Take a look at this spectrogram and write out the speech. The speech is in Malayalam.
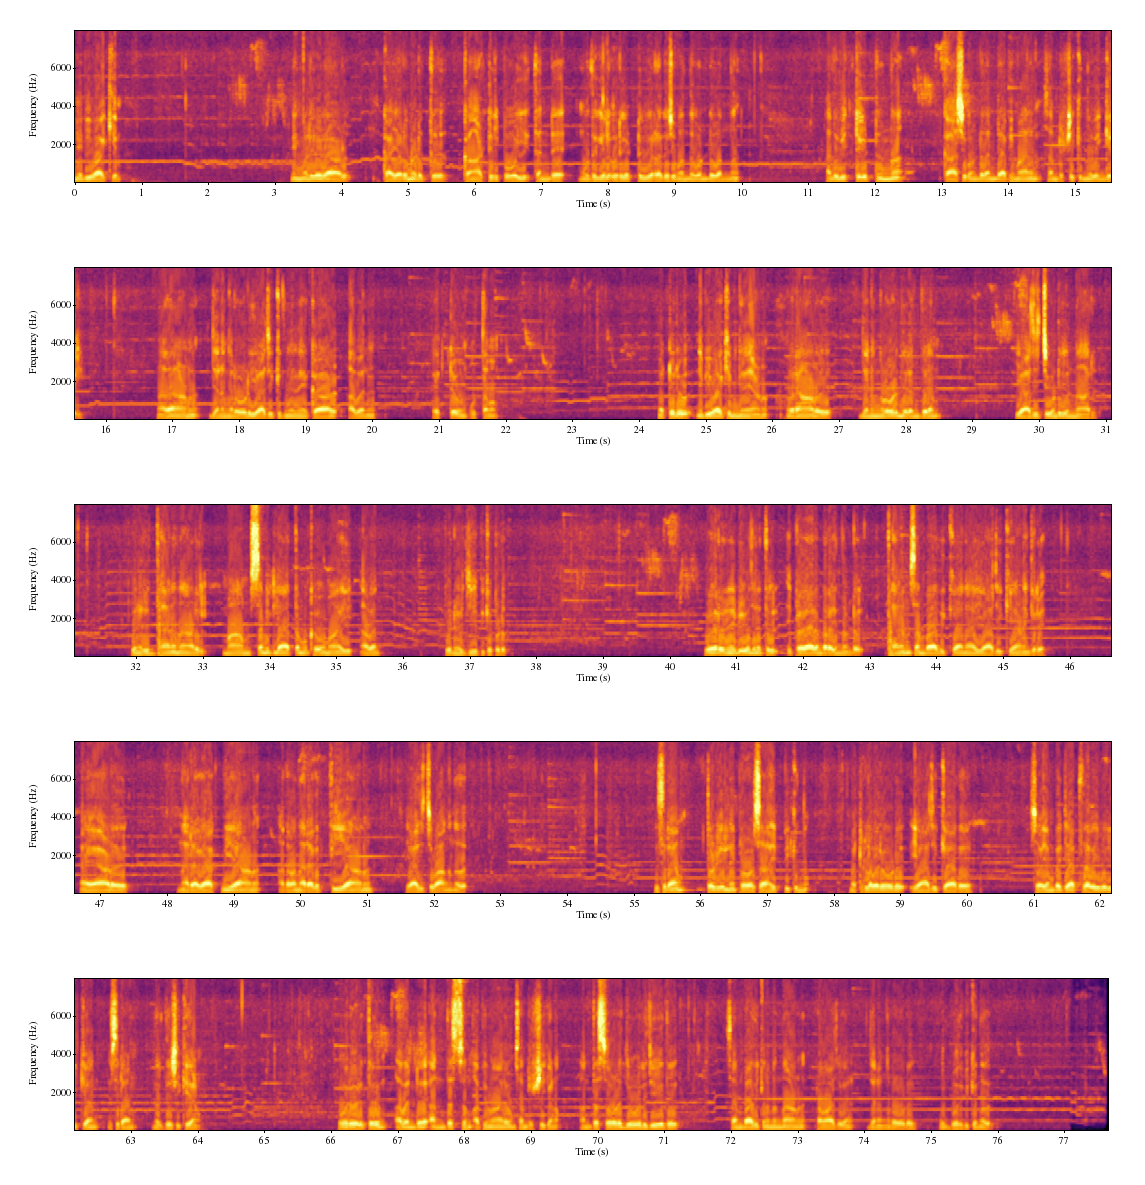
നബിവാക്യം നിങ്ങളിലൊരാൾ കയറുമെടുത്ത് കാട്ടിൽ പോയി തന്റെ മുതുകിൽ ഒരു കെട്ട് വിറക് ചുമന്നുകൊണ്ട് വന്ന് അത് വിറ്റ് കിട്ടുന്ന കാശ് കൊണ്ട് തന്റെ അഭിമാനം സംരക്ഷിക്കുന്നുവെങ്കിൽ അതാണ് ജനങ്ങളോട് യാചിക്കുന്നതിനേക്കാൾ അവന് ഏറ്റവും ഉത്തമം. മറ്റൊരു നിബിവാക്യം ഇങ്ങനെയാണ്. ഒരാൾ ജനങ്ങളോട് നിരന്തരം യാചിച്ചുകൊണ്ടിരുന്നാൽ പുനരുദ്ധാന നാളിൽ മാംസമില്ലാത്ത മുഖവുമായി അവൻ പുനരുജ്ജീവിക്കപ്പെടും. വേറൊരു നിബിവചനത്തിൽ ഇപ്രകാരം പറയുന്നുണ്ട് ധനം സമ്പാദിക്കാനായി യാചിക്കുകയാണെങ്കിൽ അയാൾ നരകാഗ്നിയാണ് അഥവാ നരകത്തീയാണ് യാചിച്ച് വാങ്ങുന്നത്. ഇസ്ലാം തൊഴിലിനെ പ്രോത്സാഹിപ്പിക്കുന്നു. മറ്റുള്ളവരോട് യാചിക്കാതെ സ്വയം പര്യാപ്തത കൈവരിക്കാൻ ഇസ്ലാം നിർദ്ദേശിക്കുകയാണ്. ഓരോരുത്തരും അവന്റെ അന്തസ്സും അഭിമാനവും സംരക്ഷിക്കണം. അന്തസ്സോടെ ജോലി ചെയ്ത് സമ്പാദിക്കണമെന്നാണ് പ്രവാചകൻ ജനങ്ങളോട് ഉദ്ബോധിപ്പിക്കുന്നത്.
